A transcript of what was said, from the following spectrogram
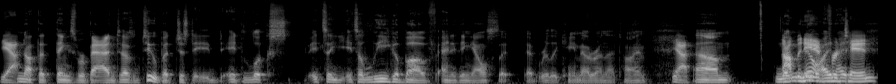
Yeah. not that things were bad in 2002, but just it, it looks it's a it's a league above anything else that that really came out around that time. Yeah. Um, nominated no, I- for I- ten.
